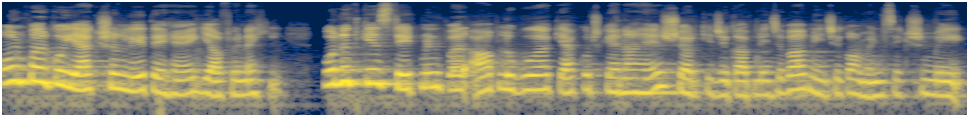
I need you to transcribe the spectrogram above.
उन पर कोई एक्शन लेते हैं या फिर नहीं। पुनित के स्टेटमेंट पर आप लोगों का क्या कुछ कहना है? शेयर कीजिएगा अपने जवाब नीचे कमेंट सेक्शन में।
